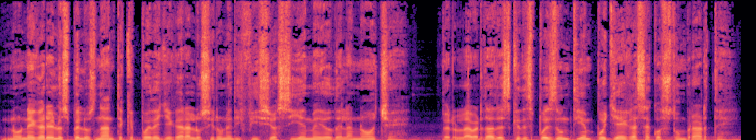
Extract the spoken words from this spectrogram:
No negaré lo espeluznante que puede llegar a lucir un edificio así en medio de la noche, pero la verdad es que después de un tiempo llegas a acostumbrarte.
